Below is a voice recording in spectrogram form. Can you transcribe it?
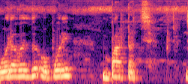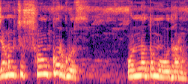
বৈরাগত্যের ওপরে বার্তাচ্ছে। যেমন হচ্ছে শঙ্কর ঘোষ, অন্যতম উদাহরণ।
